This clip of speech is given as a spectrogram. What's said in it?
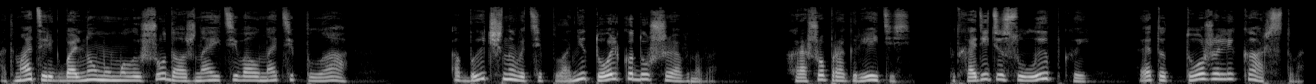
От матери к больному малышу должна идти волна тепла. Обычного тепла, не только душевного. Хорошо прогрейтесь, подходите с улыбкой. Это тоже лекарство.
